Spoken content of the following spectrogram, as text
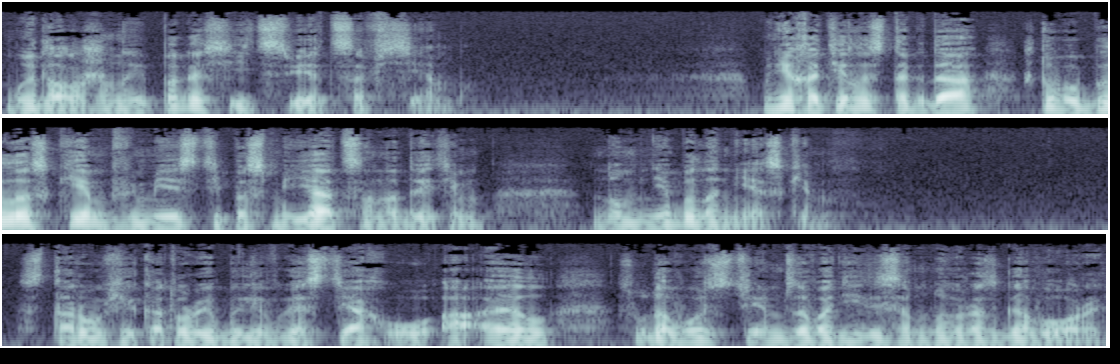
мы должны погасить свет совсем. Мне хотелось тогда, чтобы было с кем вместе посмеяться над этим, но мне было не с кем. Старухи, которые были в гостях у А.Л., с удовольствием заводили со мной разговоры.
